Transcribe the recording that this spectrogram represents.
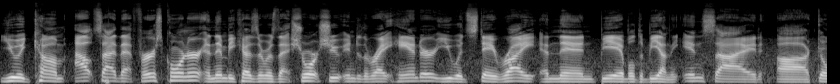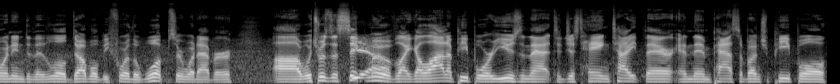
you would come outside that first corner and then because there was that short shoot into the right hander you would stay right and then be able to be on the inside uh, going into the little double before the whoops or whatever uh, which was a sick Yeah. move like a lot of people were using that to just hang tight there and then pass a bunch of people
